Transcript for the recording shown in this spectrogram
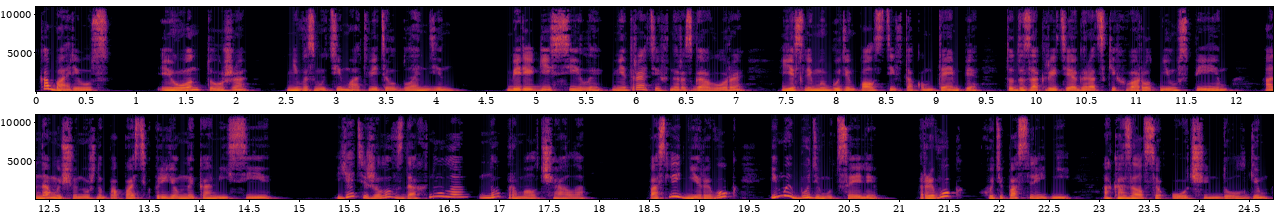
Кабариус. И он тоже, невозмутимо ответил блондин. Береги силы, не трать их на разговоры. Если мы будем ползти в таком темпе, то до закрытия городских ворот не успеем, а нам еще нужно попасть к приемной комиссии. Я тяжело вздохнула, но промолчала. Последний рывок, и мы будем у цели. Рывок, хоть и последний, оказался очень долгим.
